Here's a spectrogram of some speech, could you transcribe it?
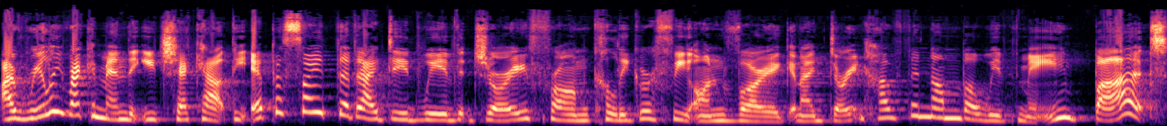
I really recommend that you check out the episode that I did with Joe from Calligraphy on Vogue. And I don't have the number with me, but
